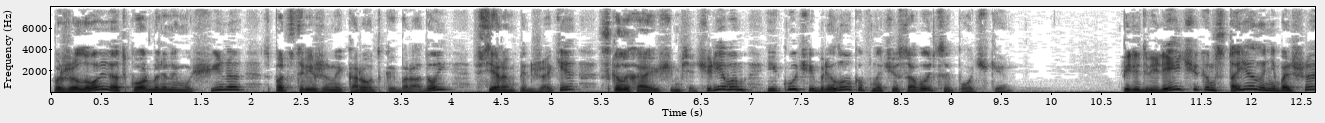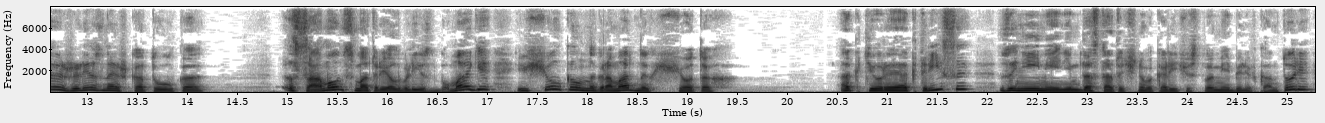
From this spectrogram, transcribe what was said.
пожилой откормленный мужчина с подстриженной короткой бородой, в сером пиджаке, с колыхающимся чревом и кучей брелоков на часовой цепочке. Перед Величиком стояла небольшая железная шкатулка. Сам он смотрел в лист бумаги и щелкал на громадных счетах. Актеры и актрисы — за неимением достаточного количества мебели в конторе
